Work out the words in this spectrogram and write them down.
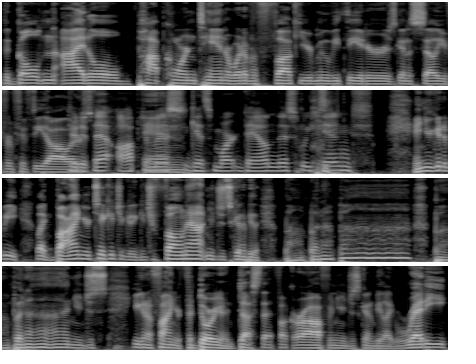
the golden idol popcorn tin or whatever fuck your movie theater is gonna sell you for fifty dollars. Dude, if that Optimus and- gets marked down this weekend, and you're gonna be like buying your ticket, you're gonna get your phone out, and you're just gonna be like, bum ba da ba, bum ba da, and you're just you're gonna find your fedora, you're gonna dust that fucker off, and you're just gonna be like ready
